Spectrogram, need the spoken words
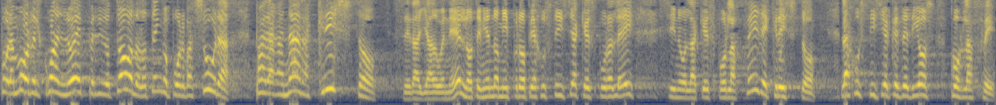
por amor del cual lo he perdido todo, lo tengo por basura, para ganar a Cristo ser hallado en Él, no teniendo mi propia justicia que es por la ley, sino la que es por la fe de Cristo, la justicia que es de Dios por la fe.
